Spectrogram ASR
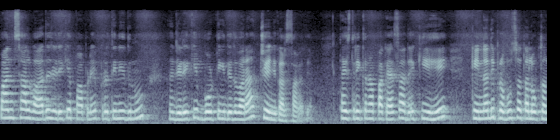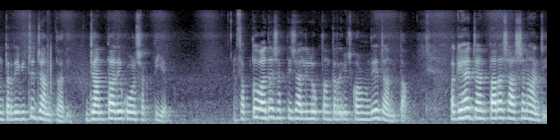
5 ਸਾਲ ਬਾਅਦ ਜਿਹੜੇ ਕਿ ਆਪਾਂ ਆਪਣੇ ਪ੍ਰਤੀਨਿਧ ਨੂੰ ਜਿਹੜੇ ਕਿ VOTING ਦੇ ਦੁਆਰਾ ਚੇਂਜ ਕਰ ਸਕਦੇ ਹਾਂ। ਤਾਂ ਇਸ ਤਰੀਕੇ ਨਾਲ ਆਪਾਂ ਕਹਿ ਸਕਦੇ ਹਾਂ ਕਿ ਇਹ ਕਿ ਇਹਨਾਂ ਦੀ ਪ੍ਰਭੂਸੱਤਾ ਲੋਕਤੰਤਰ ਦੇ ਵਿੱਚ ਜਨਤਾ ਦੀ ਜਨਤਾ ਦੇ ਕੋਲ ਸ਼ਕਤੀ ਹੈ। ਸਭ ਤੋਂ ਵੱਧ ਸ਼ਕਤੀਸ਼ਾਲੀ ਲੋਕਤੰਤਰ ਦੇ ਵਿੱਚ ਕੌਣ ਹੁੰਦੀ ਹੈ? ਜਨਤਾ। ਅੱਗੇ ਹੈ ਜਨਤਾ ਦਾ ਸ਼ਾਸਨ, ਹਾਂਜੀ।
